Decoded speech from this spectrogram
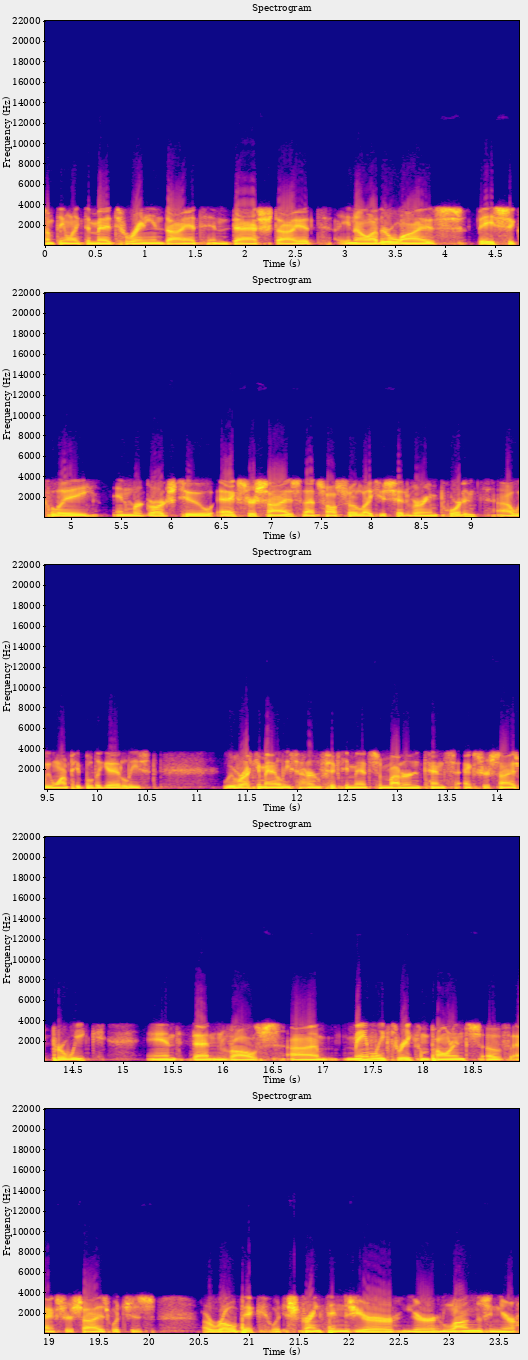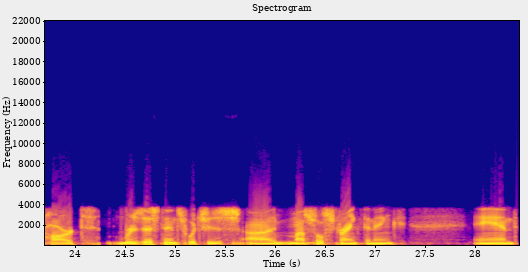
something like the Mediterranean diet and DASH diet. You know, otherwise, basically, in regards to exercise, that's also, like you said, very important. Uh, we want people to get at least, we recommend at least 150 minutes of moderate intense exercise per week. And that involves um, mainly three components of exercise, which is aerobic, which strengthens your, your lungs and your heart, resistance, which is uh, muscle strengthening, and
